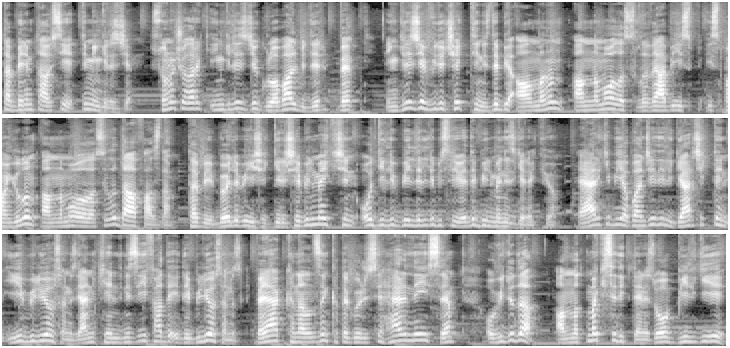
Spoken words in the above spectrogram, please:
Tabi benim tavsiye ettiğim İngilizce. Sonuç olarak İngilizce global bir dil ve İngilizce video çektiğinizde bir Almanın anlama olasılığı veya bir İsp- İspanyolun anlama olasılığı daha fazla. Tabi böyle bir işe girişebilmek için o dili belirli bir seviyede bilmeniz gerekiyor. Eğer ki bir yabancı dili gerçekten iyi biliyorsanız yani kendinizi ifade edebiliyorsanız veya kanalınızın kategorisi her neyse o videoda anlatmak istedikleriniz o bilgiyi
